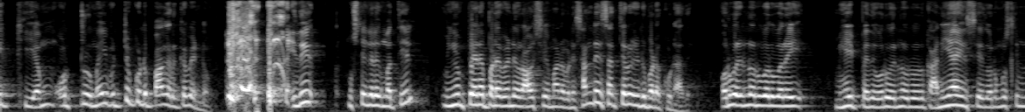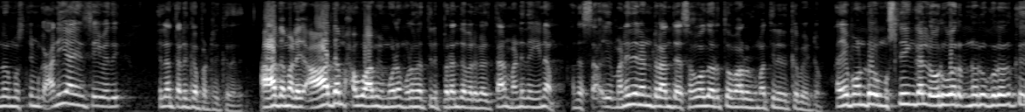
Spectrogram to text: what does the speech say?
ஐக்கியம் ஒற்றுமை விட்டுக் கொடுப்பாக இருக்க வேண்டும். இது முஸ்லீம்களுக்கு மத்தியில் மிகவும் பேணப்பட வேண்டிய ஒரு அவசியமான விடயம் சண்டை சச்சரவு ஈடுபடக்கூடாது. ஒருவர் இன்னொரு ஒருவரை மிகைப்பது ஒருவர் இன்னொருவருக்கு அநியாயம் செய்வது ஒரு முஸ்லீம் முஸ்லீமுக்கு அநியாயம் செய்வது எல்லாம் தடுக்கப்பட்டிருக்கிறது. ஆதம் அலை ஆதம் ஹவ்வாமி மூலம் உலகத்தில் பிறந்தவர்கள் தான் மனித இனம். அந்த மனிதன் என்ற அந்த சகோதரத்துவம் அவர்கள் மத்தியில் இருக்க வேண்டும். அதே போன்று முஸ்லீம்கள் ஒருவர் இன்னொருவருக்கு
